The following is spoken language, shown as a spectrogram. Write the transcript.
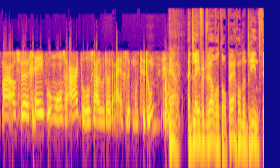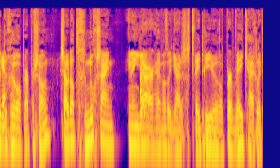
Maar als we geven om onze aardbol, zouden we dat eigenlijk moeten doen. Ja, het levert wel wat op, hè? 123 ja. euro per persoon. Zou dat genoeg zijn in een jaar? Hè? Want een jaar is 2, 3 euro per week eigenlijk.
